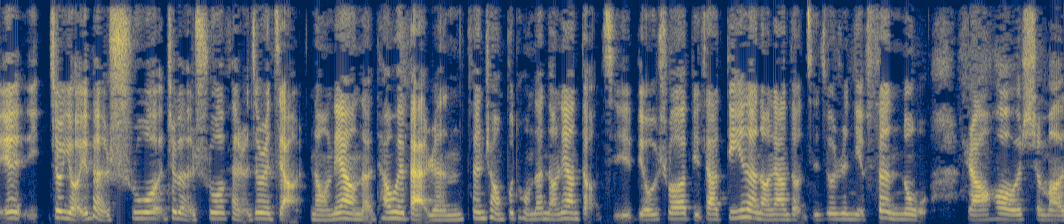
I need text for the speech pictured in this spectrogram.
因为就有一本书，这本书反正就是讲能量的，它会把人分成不同的能量等级，比如说比较低的能量等级就是你愤怒，然后什么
